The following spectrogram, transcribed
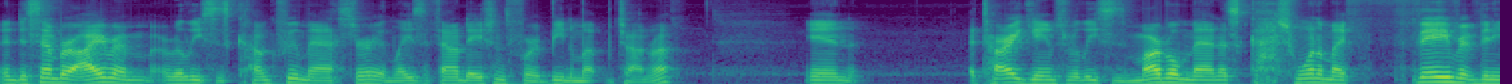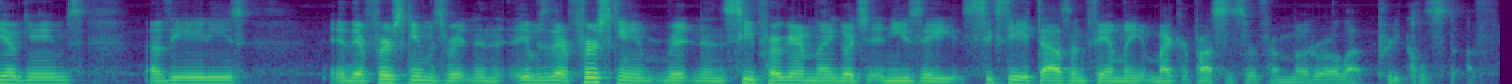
In December, Irem releases Kung Fu Master and lays the foundations for a beat 'em up genre. In Atari Games releases Marble Madness, gosh, one of my favorite video games of the 80s. Their first game was written in it was their first game written in C program language and used a 68000 family microprocessor from Motorola. Pretty cool stuff.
